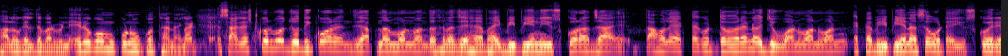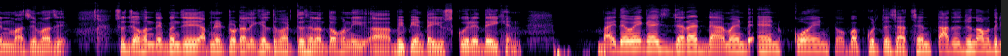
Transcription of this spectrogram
ভালো খেলতে পারবেন, এরকম কোনো কথা নাই। বাট সাজেস্ট করব, যদি করেন যে আপনার মন মানতেছে না যে হ্যাঁ ভাই ভিপিএন ইউজ করা যায় তাহলে একটা করতে পারেন, ওই যে ওয়ান ওয়ান ওয়ান একটা ভিপিএন আছে, ওটা ইউজ করেন মাঝে মাঝে। সো যখন দেখবেন যে আপনি টোটালি খেলতে পারতেছেন না তখন ভিপিএনটা ইউজ করে দেখেন। বাই দ্য ওয়ে গাইজ যারা diamond and coin top up করতে চাচ্ছেন, তাদের জন্য আমাদের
